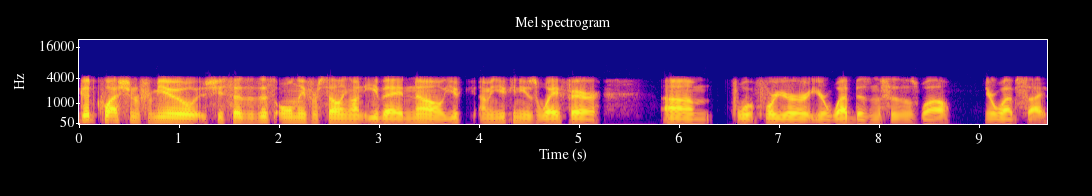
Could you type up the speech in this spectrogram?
good question from you. She says, "Is this only for selling on eBay?" No, you. I mean, you can use Wayfair um, for for your your web businesses as well, your websites.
